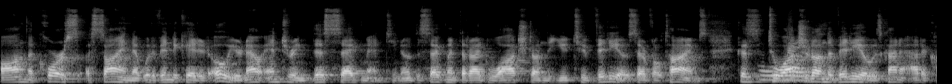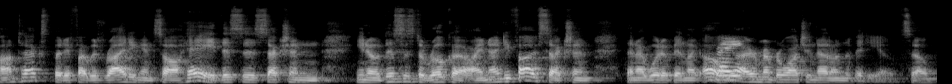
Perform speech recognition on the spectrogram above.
on the course a sign that would have indicated, oh, you're now entering this segment, you know, the segment that I'd watched on the YouTube video several times. Because to oh, watch it on the video was kind of out of context. But if I was riding and saw, hey, this is section, you know, this is the Roca I 95 section, then I would have been like, oh, right. yeah, I remember watching that on the video. So,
